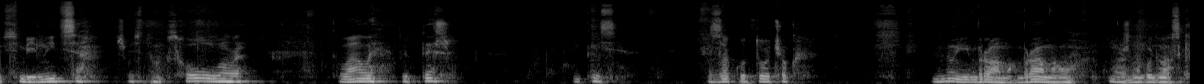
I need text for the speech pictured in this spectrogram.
Ось бійниця, щось там сховували, клали. Тут теж якийсь закуточок. Ну і брама. Брама о, можна, будь ласка,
